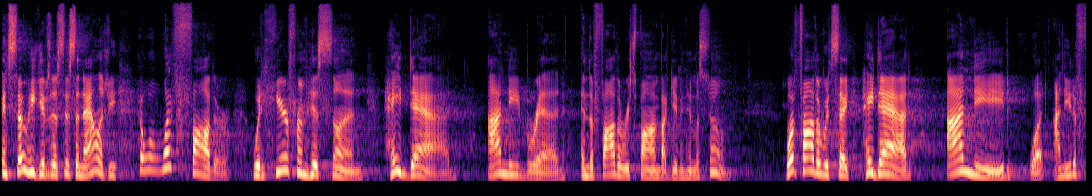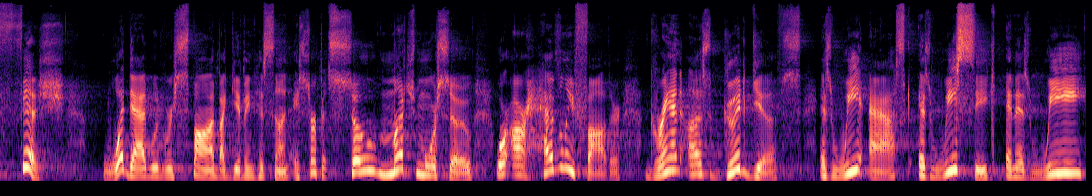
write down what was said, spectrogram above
And so he gives us this analogy. What father would hear from his son, Hey, dad, I need bread, and the father respond by giving him a stone? What father would say, Hey, dad, I need what? I need a fish. What dad would respond by giving his son a serpent? So much more so, where our Heavenly Father grant us good gifts as we ask, as we seek, and as we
